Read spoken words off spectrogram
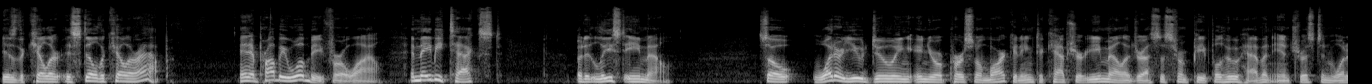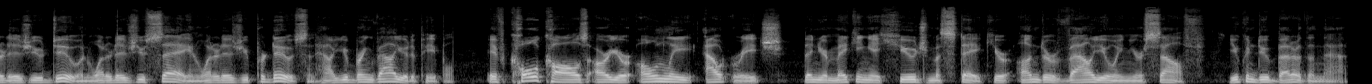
is the killer is still the killer app. And it probably will be for a while. And maybe text, but at least email. So, what are you doing in your personal marketing to capture email addresses from people who have an interest in what it is you do and what it is you say and what it is you produce and how you bring value to people? If cold calls are your only outreach, then you're making a huge mistake. You're undervaluing yourself. You can do better than that.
